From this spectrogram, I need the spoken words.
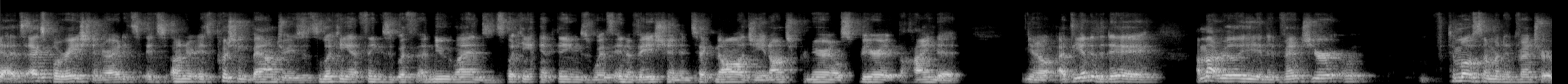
yeah it's exploration right? It's it's under it's pushing boundaries. It's looking at things with a new lens. It's looking at things with innovation and technology and entrepreneurial spirit behind it. You know at the end of the day i'm not really an adventurer. To most i'm an adventurer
